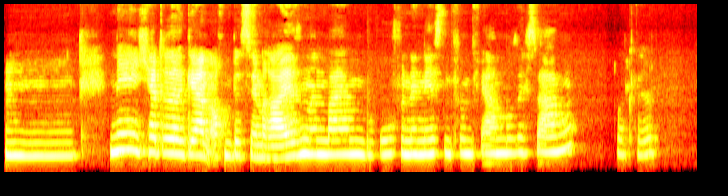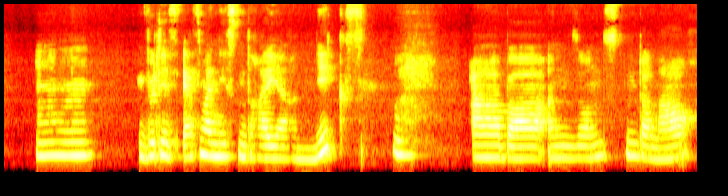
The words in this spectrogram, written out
Mm, Nee, ich hätte gern auch ein bisschen Reisen in meinem Beruf in den nächsten fünf Jahren, muss ich sagen. Okay. Mm, Wird jetzt erstmal in den nächsten drei Jahren nix. Aber ansonsten danach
